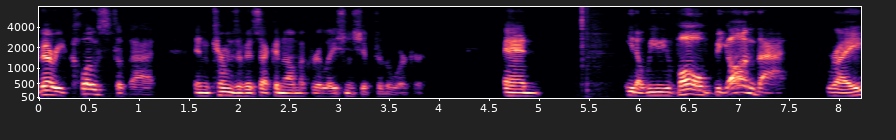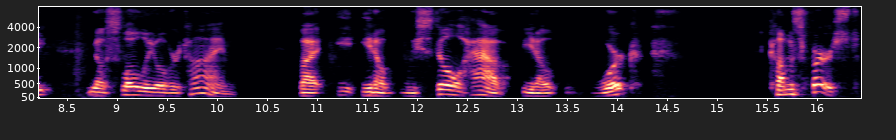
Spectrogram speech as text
very close to that in terms of its economic relationship to the worker. And you know we evolved beyond that right you know slowly over time. But you know we still have you know work comes first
